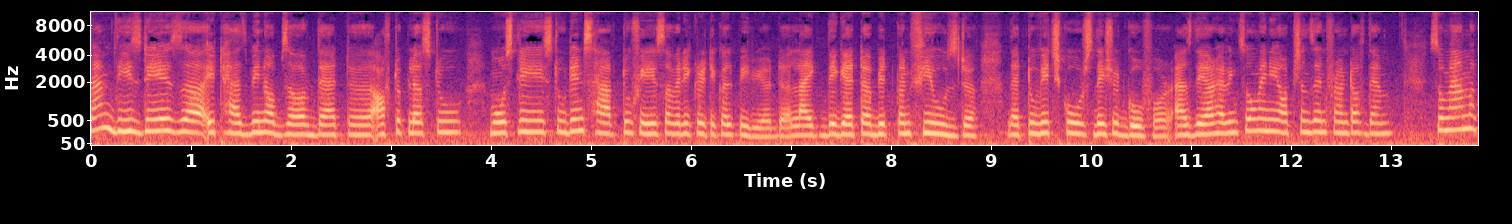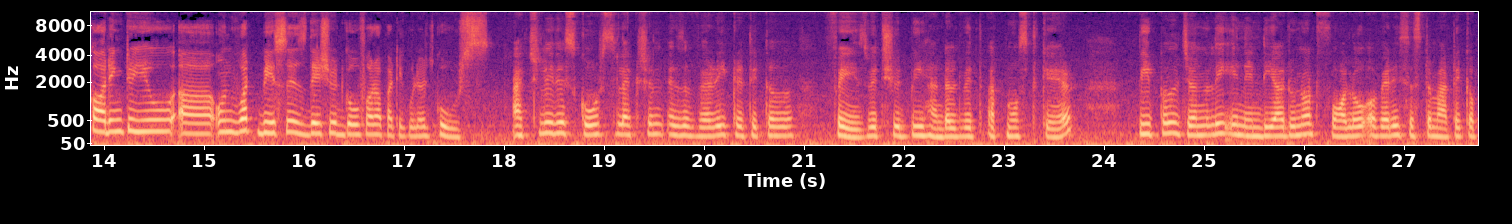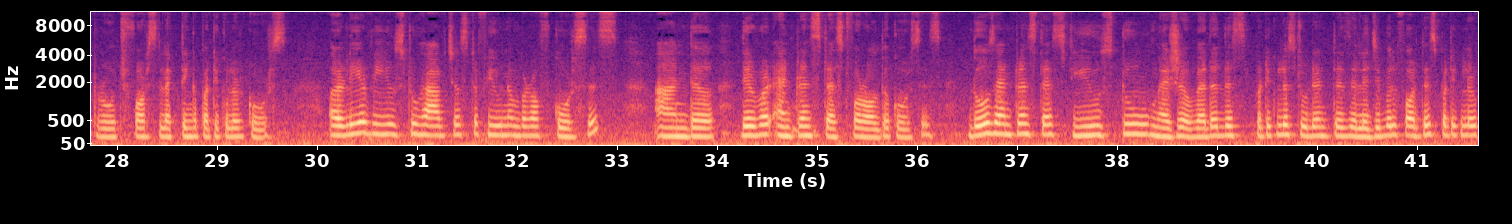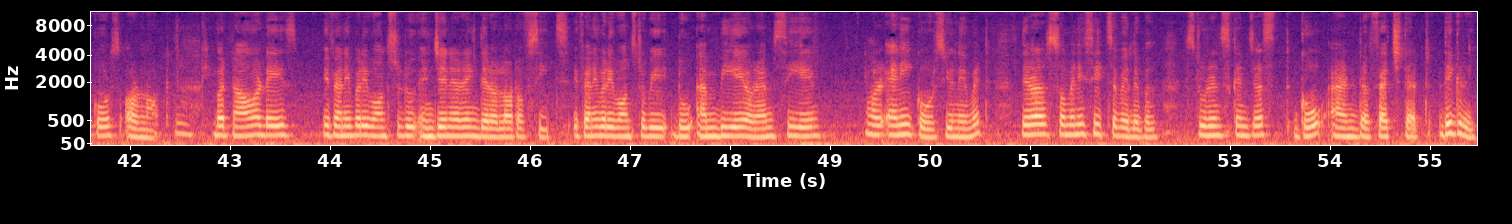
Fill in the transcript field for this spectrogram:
Ma'am, these days uh, it has been observed that uh, after plus two, mostly students have to face a very critical period. uh, like they get a bit confused uh, that to which course they should go for, as they are having so many options in front of them. So, ma'am, according to you, uh, on what basis they should go for a particular course? Actually, this course selection is a very critical phase which should be handled with utmost care. People generally in India do not follow a very systematic approach for selecting a particular course. Earlier, we used to have just a few number of courses, and uh, there were entrance tests for all the courses. Those entrance tests used to measure whether this particular student is eligible for this particular course or not. Okay. But nowadays, if anybody wants to do engineering, there are a lot of seats. If anybody wants to be do MBA or MCA or any course, you name it, there are so many seats available. Students can just go and uh, fetch that degree.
